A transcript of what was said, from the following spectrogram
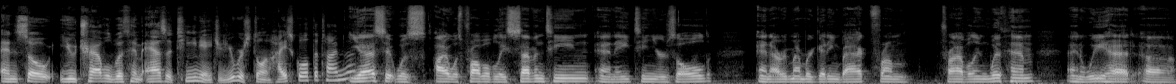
and so you traveled with him as a teenager. You were still in high school at the time then? Yes, it was I was probably 17 and 18 years old and I remember getting back from traveling with him and we had uh,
